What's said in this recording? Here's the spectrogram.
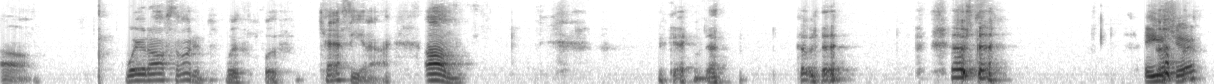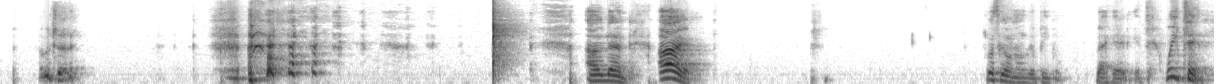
Um, where it all started with with Cassie and I. Um, okay, I'm done. I'm done. I'm done. are you sure? I'm done. I'm done. All right. What's going on, good people? Back at it again. Week 10.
